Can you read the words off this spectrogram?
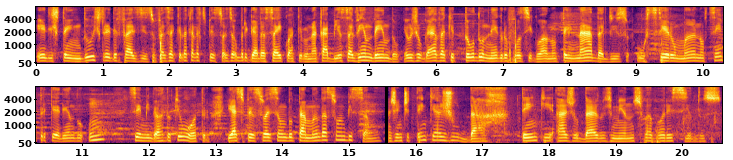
eles têm indústria, ele faz isso, faz aquilo, aquelas pessoas são obrigadas a sair com aquilo na cabeça vendendo. Eu julgava que todo negro fosse igual, não tem nada disso. O ser humano sempre querendo um ser melhor do que o outro. E as pessoas são do tamanho da sua ambição. A gente tem que ajudar, tem que ajudar os menos favorecidos.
